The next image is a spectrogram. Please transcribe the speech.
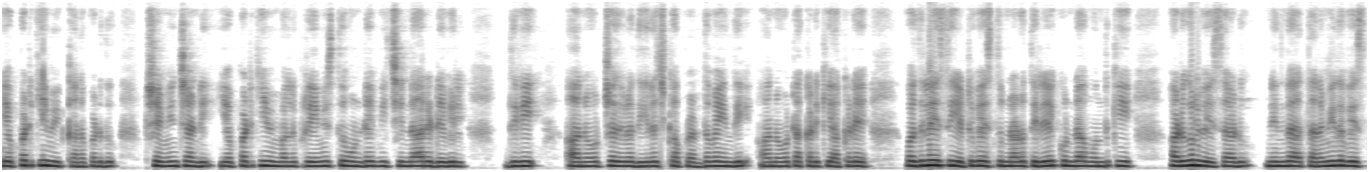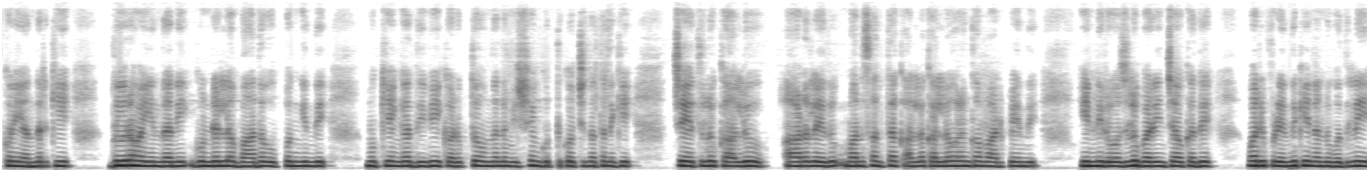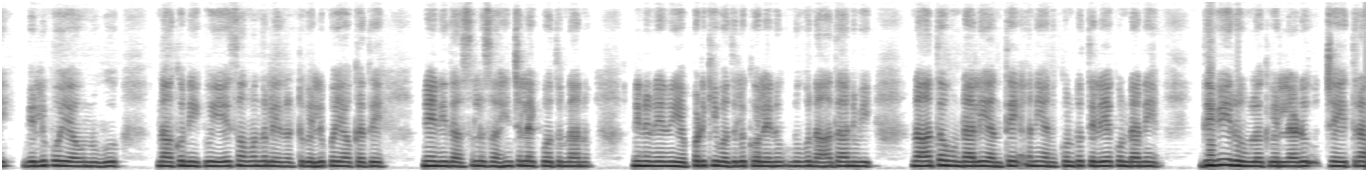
ఎప్పటికీ మీకు కనపడదు. క్షమించండి. ఎప్పటికీ మిమ్మల్ని ప్రేమిస్తూ ఉండే మీ చిన్నారి డెవిల్ దివి. ఆ నోట్ చదివిన ధీరజ్‌కి అప్పుడు అర్థమైంది. ఆ నోట్ అక్కడికి అక్కడే వదిలేసి ఎటు వేస్తున్నాడో తెలియకుండా ముందుకి అడుగులు వేశాడు. నింద తన మీద వేసుకొని అందరికీ దూరం అయిందని గుండెల్లో బాధ ఉప్పొంగింది. ముఖ్యంగా దివి కడుపుతో ఉందన్న విషయం గుర్తుకొచ్చింది అతనికి. చేతులు, కాళ్ళు ఆడలేదు. మనసంతా అల్లకల్లోలంగా మారిపోయింది. ఇన్ని రోజులు భరించావు కదే! మరి ఇప్పుడు ఎందుకే నన్ను వదిలి వెళ్ళిపోయావు నువ్వు? నాకు నీకు ఏ సంబంధం లేనట్టు వెళ్ళిపోయావు కదే! నేను ఇది అసలు సహించలేకపోతున్నాను. నిన్ను నేను ఎప్పటికీ వదులుకోలేను. నువ్వు నా దానివి. నాతో ఉండాలి అంతే అని అనుకుంటూ తెలియకుండానే దివి రూమ్‌లోకి వెళ్ళాడు. చైత్ర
